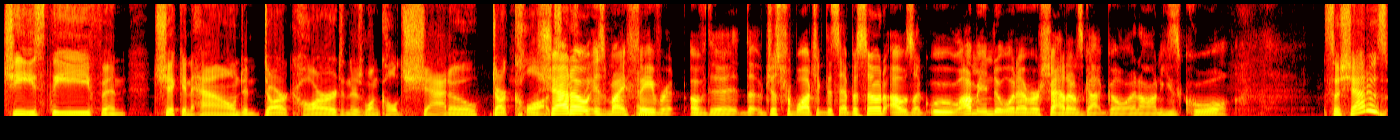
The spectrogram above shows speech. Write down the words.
Cheese Thief and Chicken Hound and Dark Heart, and there's one called Shadow, Dark Claw. Shadow is my favorite of the, the. Just from watching this episode, I was like, "Ooh, I'm into whatever Shadow's got going on. He's cool." so Shadow's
